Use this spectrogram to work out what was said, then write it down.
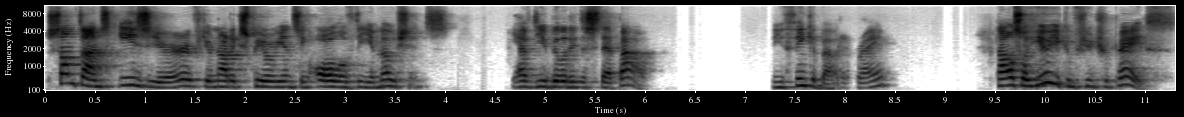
sometimes easier if you're not experiencing all of the emotions. You have the ability to step out. You think about it, right? Now also here you can future pace.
